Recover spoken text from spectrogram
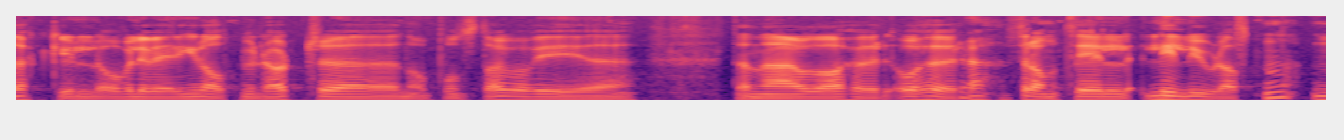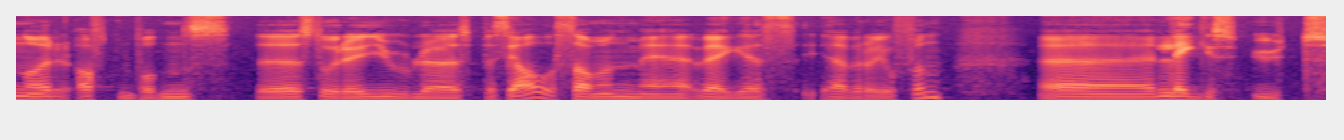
nøkkeloverleveringer og alt mulig rart nå på onsdag. Og vi, denne er jo da hør, å høre fram til lille julaften, når Aftenpoddens store julespesial sammen med VGs Jæver og Joffen legges ut.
